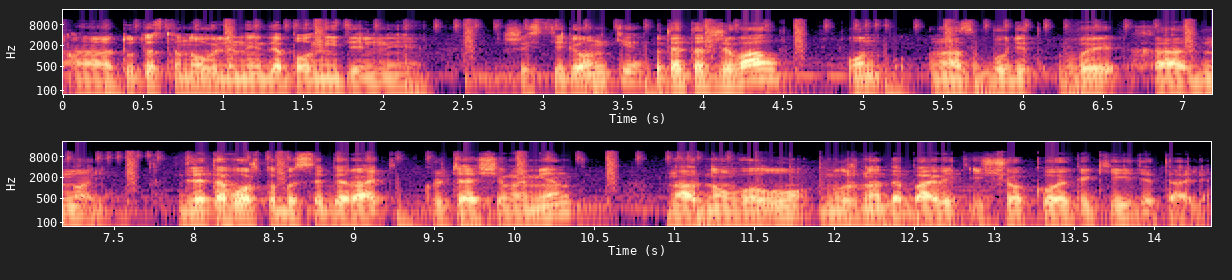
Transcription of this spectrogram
э, тут установлены дополнительные шестеренки. Вот этот же вал, он у нас будет выходной. Для того, чтобы собирать крутящий момент на одном валу, нужно добавить еще кое-какие детали.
